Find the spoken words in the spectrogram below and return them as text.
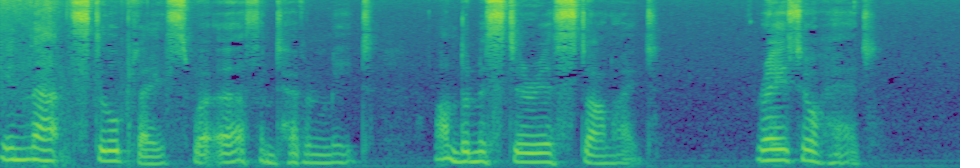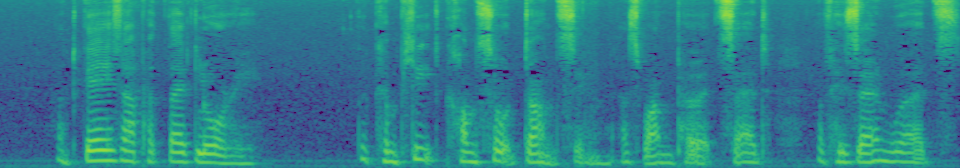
In that still place where earth and heaven meet, under mysterious starlight, raise your head and gaze up at their glory, the complete consort dancing, as one poet said of his own words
